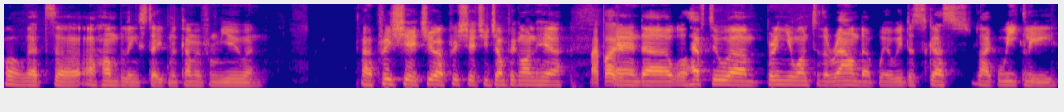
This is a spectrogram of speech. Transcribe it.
Well, that's a, a humbling statement coming from you, and I appreciate you. I appreciate you jumping on here, My pleasure. and uh, we'll have to um, bring you onto the roundup where we discuss like weekly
